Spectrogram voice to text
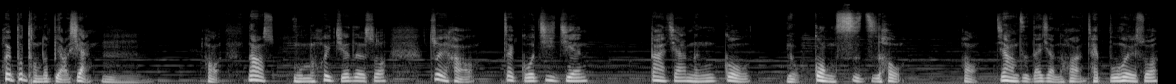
会不同的表象。嗯嗯，好，那我们会觉得说，最好在国际间大家能够有共识之后。哦，这样子来讲的话，才不会说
